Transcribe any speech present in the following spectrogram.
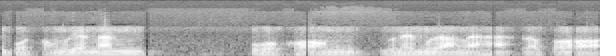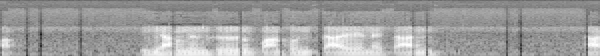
ริบทของเรียนนั้น ผู้ปกครองอยู่ในเมืองนะฮะ แล้วก็อีกอย่างหนึ่งคือความสนใจในการใช้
